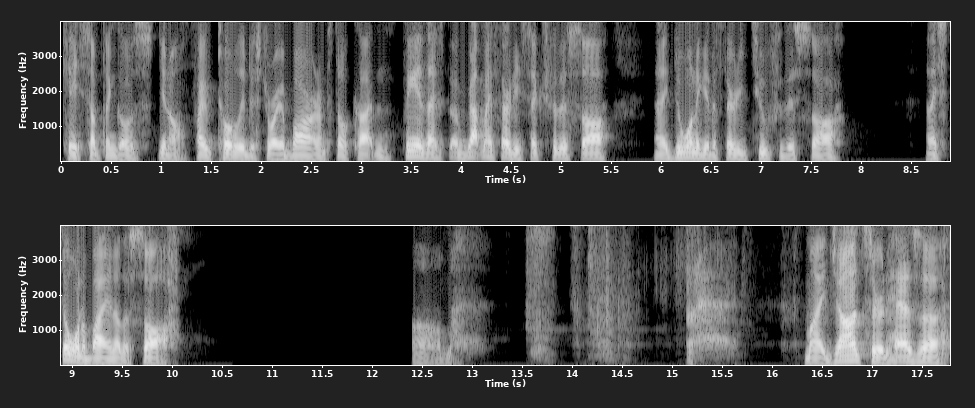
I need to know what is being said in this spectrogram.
in case something goes, you know, if I totally destroy a bar and I'm still cutting. Thing is, I've, I've got my 36 for this saw, and I do want to get a 32 for this saw. And I still want to buy another saw. Um, my Jonsered has a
